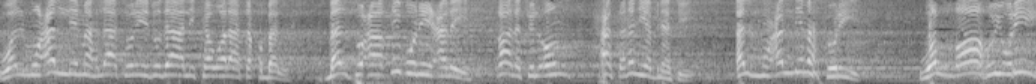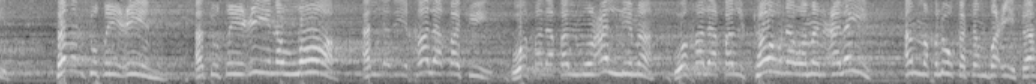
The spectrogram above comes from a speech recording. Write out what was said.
والمعلمة لا تريد ذلك ولا تقبل بل تعاقبني عليه. قالت الأم حسنا يا ابنتي المعلمة تريد والله يريد فمن تطيعين؟ أتطيعين الله الذي خلقك وخلق المعلمة وخلق الكون ومن عليه؟ أم مخلوقة ضعيفة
